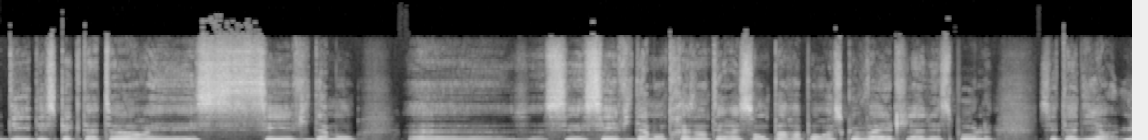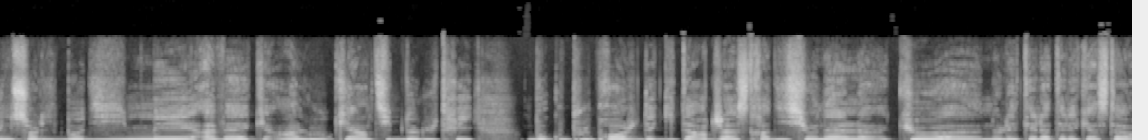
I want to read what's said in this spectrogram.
des, spectateurs. Et, c'est évidemment euh, c'est évidemment très intéressant par rapport à ce que va être la Les Paul, c'est-à-dire une solide body, mais avec un look et un type de lutherie beaucoup plus proche des guitares jazz traditionnelles que euh, ne l'était la Telecaster.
